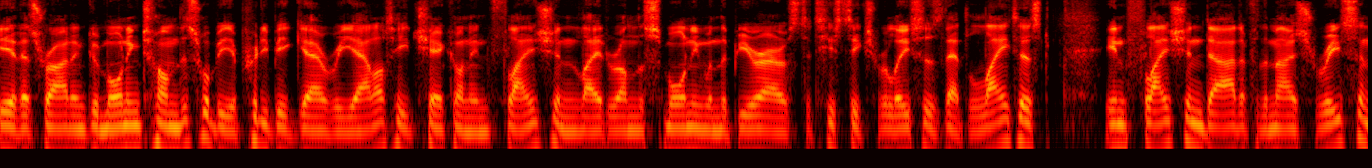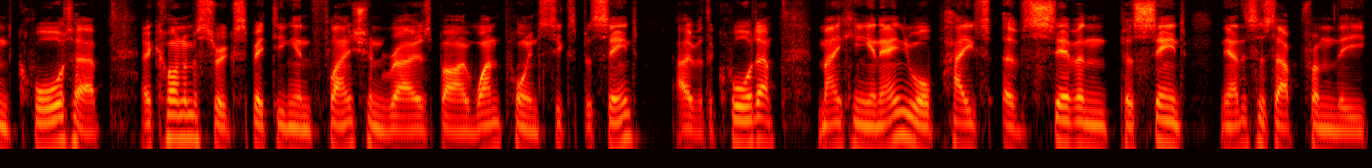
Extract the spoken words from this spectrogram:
Yeah, that's right. And good morning, Tom. This will be a pretty big uh, reality check on inflation later on this morning when the Bureau of Statistics releases that latest inflation data for the most recent quarter. Economists are expecting inflation rose by 1.6% over the quarter, making an annual pace of 7%. Now, this is up from the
